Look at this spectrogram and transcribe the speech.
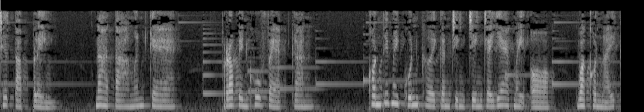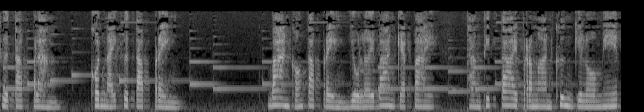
ชื่อตาเปล่ง หน้าตาเหมือนแก เพราะเป็นคู่แฝดกัน คนที่ไม่คุ้นเคยกันจริง ๆ จะแยกไม่ออก ว่าคนไหนคือตาปลัง คนไหนคือตาเปร่งบ้านของตาเปร่งอยู่เลยบ้านแกไป ทางทิศใต้ประมาณครึ่งกิโลเมตร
